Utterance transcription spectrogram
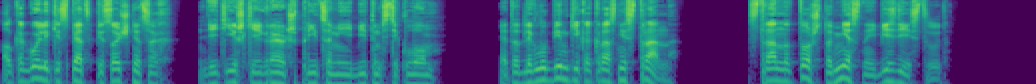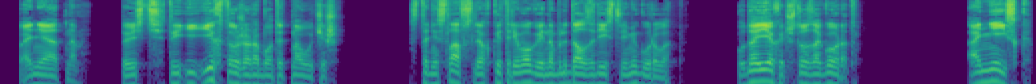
Алкоголики спят в песочницах, детишки играют шприцами и битым стеклом. Это для глубинки как раз не странно. Странно то, что местные бездействуют. Понятно. То есть ты и их тоже работать научишь? Станислав с легкой тревогой наблюдал за действиями Гурова. Куда ехать, что за город? Анейск.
